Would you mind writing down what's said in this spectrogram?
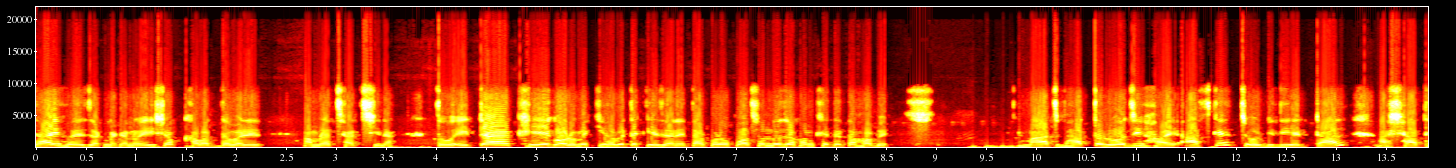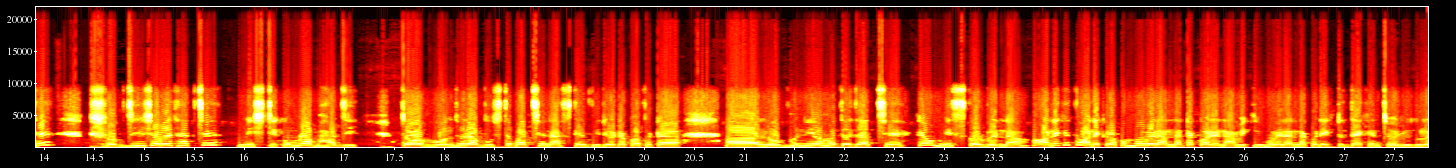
যাই হয়ে যাক না কেন, এইসব খাবার দাবারের আমরা ছাড়ছি না। তো এটা খেয়ে গরমে কি হবে তো কে জানে? তারপরেও পছন্দ যখন খেতে তো হবে। মাছ ভাত তো রোজই হয়। আজকে চর্বি দিয়ে ডাল আর সাথে সবজি হিসাবে থাকছে মিষ্টি কুমড়া ভাজি। তো বন্ধুরা, বুঝতে পারছেন আজকের ভিডিওটা কতটা লোভনীয় হতে যাচ্ছে। কেউ মিস করবেন না। অনেকে তো অনেক রকম ভাবে রান্নাটা করেন। আমি কীভাবে রান্না করি একটু দেখেন। চর্বিগুলো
